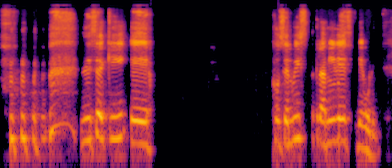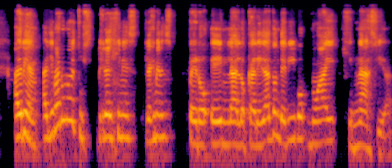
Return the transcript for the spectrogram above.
Dice aquí eh, José Luis Ramírez Viguri. Adrián, al llevar uno de tus regímenes, regímenes, pero en la localidad donde vivo no hay gimnasia,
